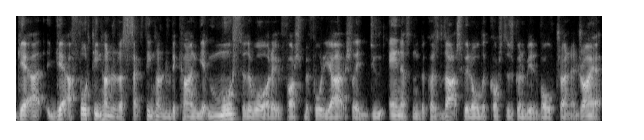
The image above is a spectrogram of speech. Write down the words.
Get a get a 1400 or 1600 you can get most of the water out first before you actually do anything because that's where all the cost is going to be involved trying to dry it.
